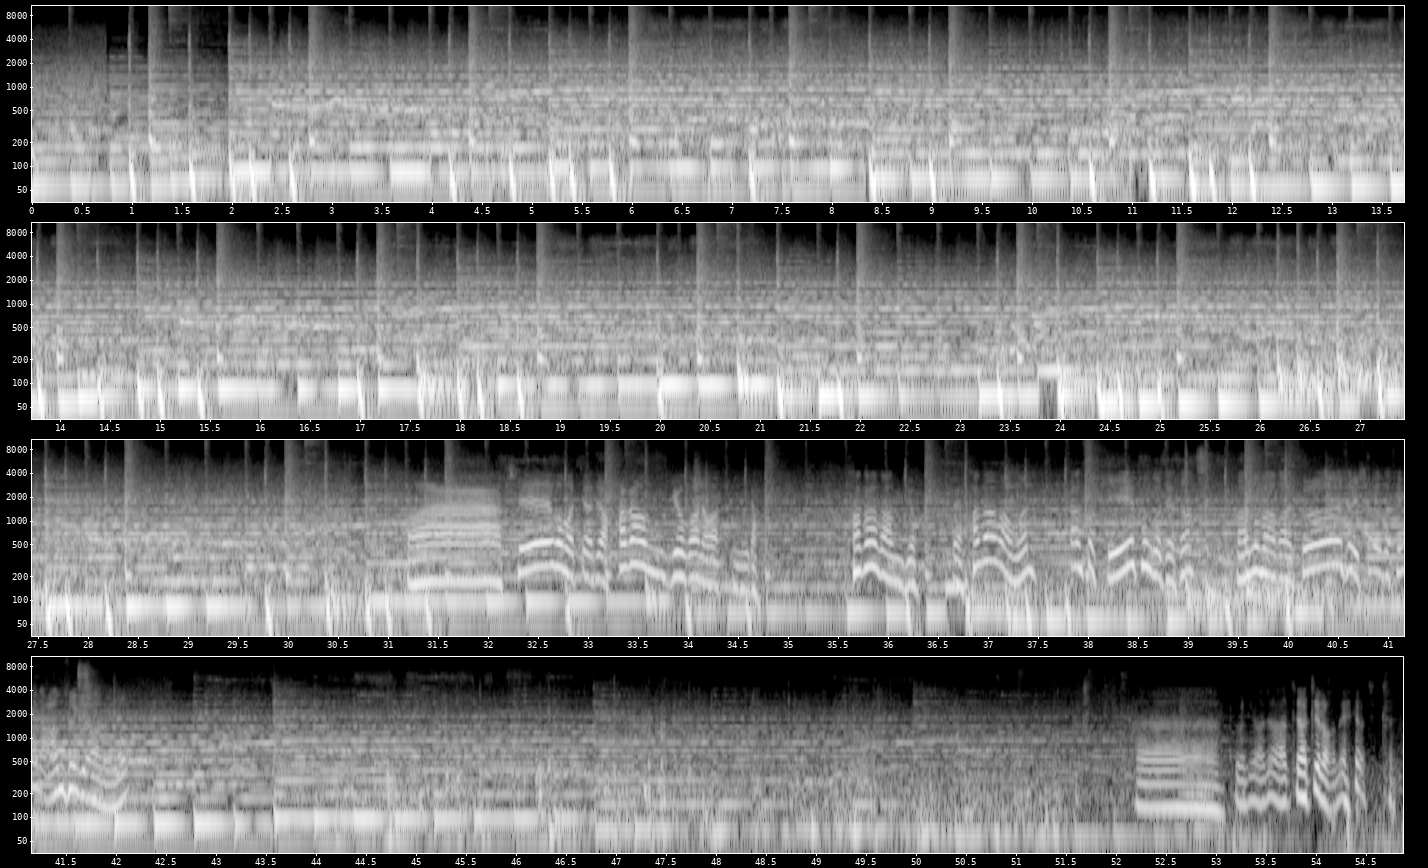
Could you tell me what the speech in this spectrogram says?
멋지죠 화강암교가 나왔습니다. 화강암교 네, 화강암은 땅속 깊은 곳에서 마그마가 슬슬 식어서 생긴 암석이라 하네요. 아, 아주 아찔아찔하네요 진짜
